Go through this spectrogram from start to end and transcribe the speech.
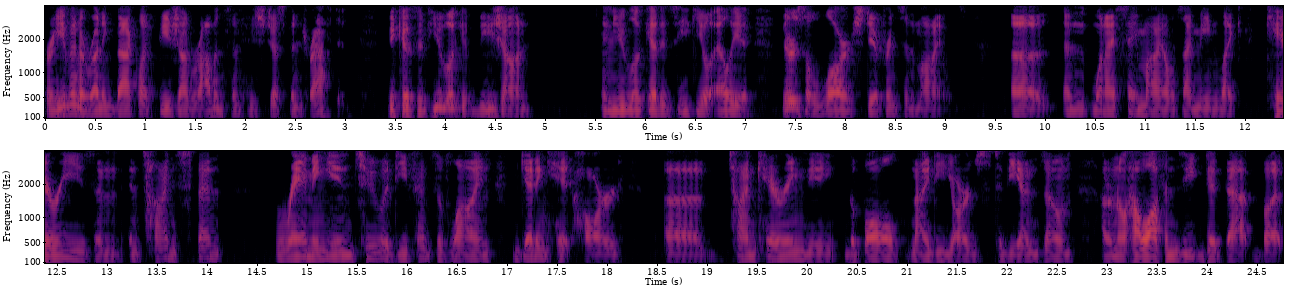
or even a running back like Bijan Robinson who's just been drafted. Because if you look at Bijan and you look at Ezekiel Elliott, there's a large difference in miles. Uh, and when I say miles, I mean like carries and, and time spent ramming into a defensive line, getting hit hard, uh, time carrying the, the ball 90 yards to the end zone. I don't know how often Zeke did that, but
